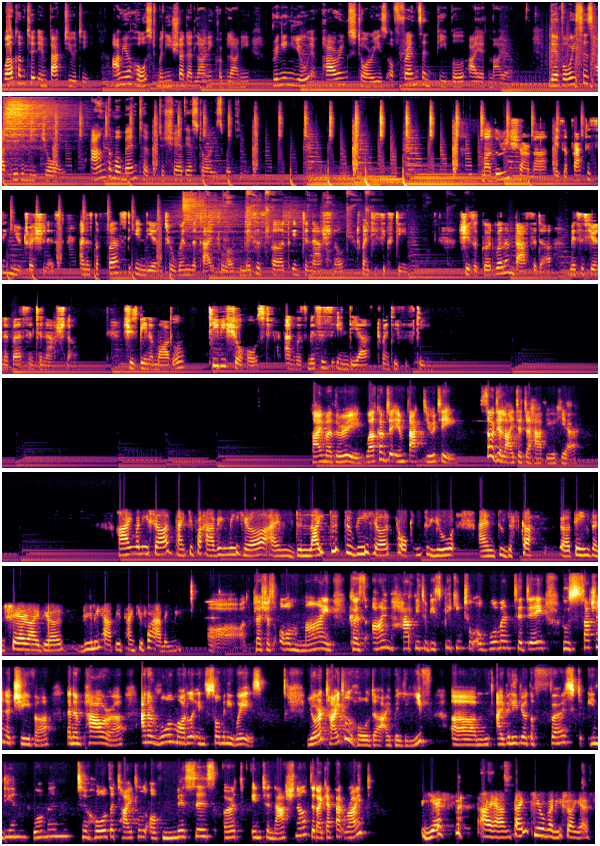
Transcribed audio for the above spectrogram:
Welcome to Impact Duty. I'm your host, Manisha Dadlani Kripalani, bringing you empowering stories of friends and people I admire. Their voices have given me joy and the momentum to share their stories with you. Madhuri Sharma is a practicing nutritionist and is the first Indian to win the title of Mrs. Earth International 2016. She's a Goodwill Ambassador, Mrs. Universe International. She's been a model, TV show host, and was Mrs. India 2015. Hi, Madhuri. Welcome to Impact Duty. So delighted to have you here. Hi, Manisha. Thank you for having me here. I'm delighted to be here talking to you and to discuss uh, things and share ideas. Really happy. Thank you for having me. Oh, the pleasure's all mine because I'm happy to be speaking to a woman today who's such an achiever, an empowerer, and a role model in so many ways. You're a title holder, I believe. Um, I believe you're the first Indian woman to hold the title of Mrs. Earth International. Did I get that right? Yes, I am. Thank you, Manisha. Yes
